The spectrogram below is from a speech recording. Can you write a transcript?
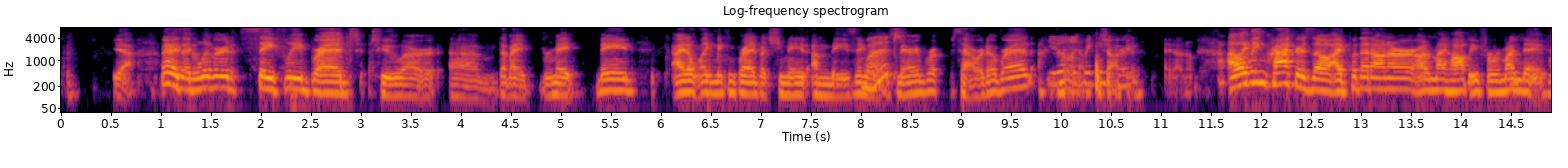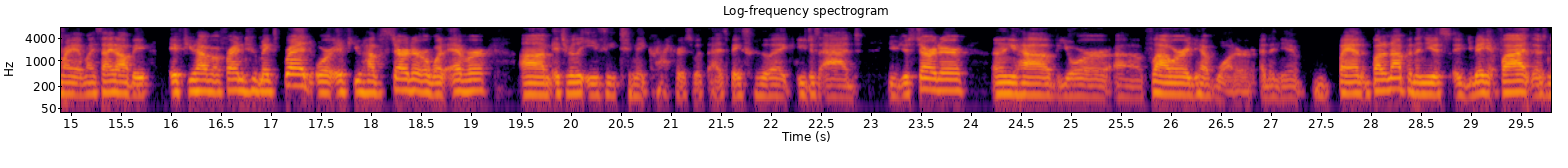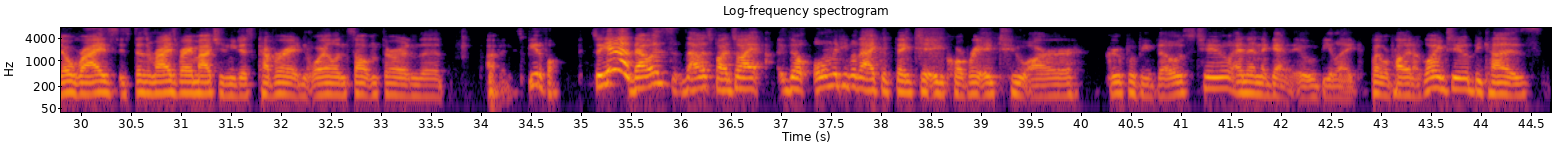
Yeah. Anyways, I delivered safely bread to our um that my roommate made. I don't like making bread, but she made amazing What? rosemary sourdough bread. You don't like making shocking. bread? I don't know. I like making crackers though. I put that on our on my hobby for Monday, for my my side hobby. If you have a friend who makes bread, or if you have starter or whatever, um, it's really easy to make crackers with that. It's basically like you just add you your starter, and then you have your uh, flour, and you have water, and then you ban- button up, and then you just you make it flat. There's no rise. It doesn't rise very much, and you just cover it in oil and salt and throw it in the oven. It's beautiful. So yeah, that was that was fun. So I the only people that I could think to incorporate into our group would be those two, and then again it would be like, but we're probably not going to because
